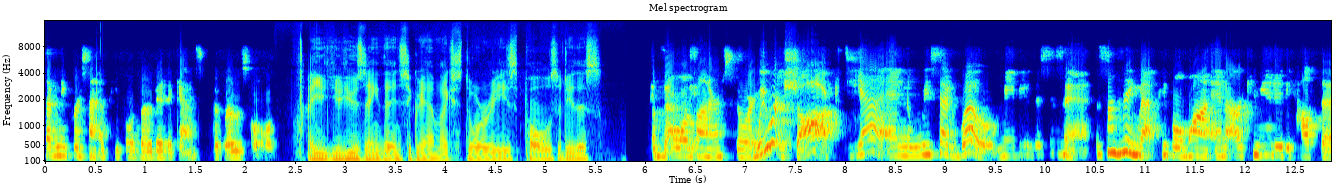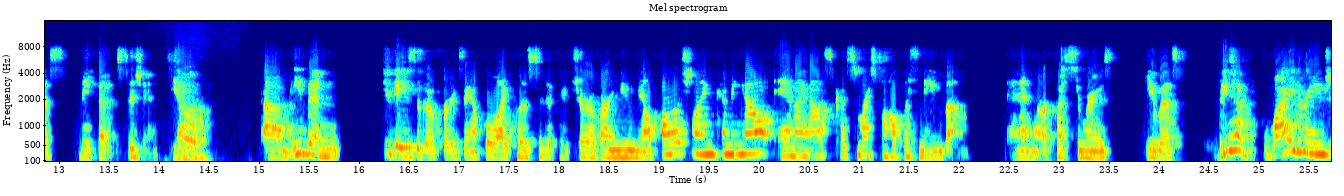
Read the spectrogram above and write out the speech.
70% of people voted against the rose gold Are you you're using the Instagram like stories polls to do this? Exactly. polls on our story we were shocked. yeah and we said whoa maybe this isn't something that people want and our community helped us make that decision Yeah. so um, even two days ago for example i posted a picture of our new nail polish line coming out and i asked customers to help us name them and our customers gave us we have wide range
